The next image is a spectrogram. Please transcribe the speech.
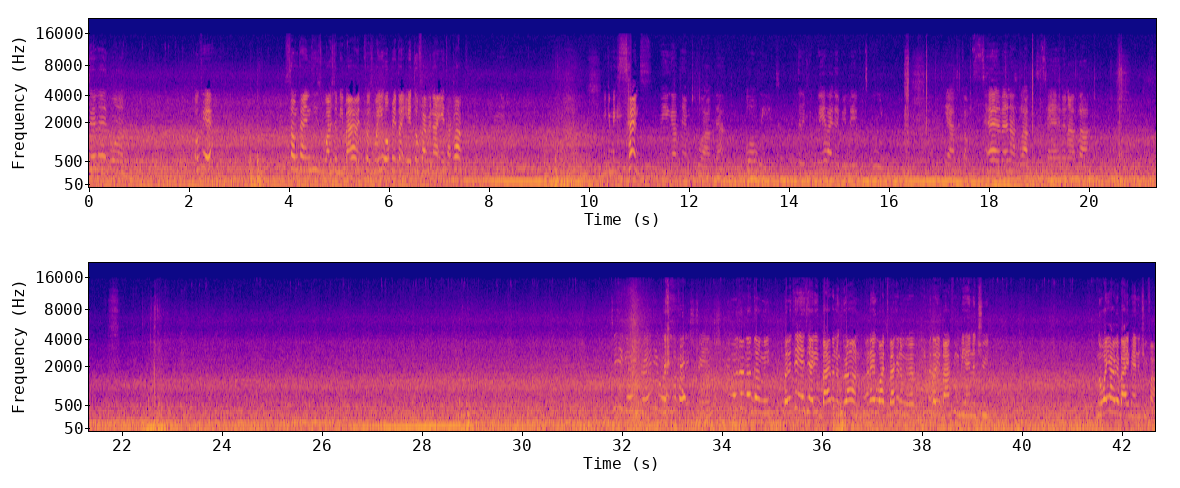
Say like one. Okay. Sometimes his watch to be bad because when you open it at 8.05 and not 8 o'clock. Make it make sense. We ain't got time to walk there or wait. Because if you wait, going to be late for school. Have to come 7 o'clock. 7 o'clock. Guys ready? Wasn't nobody strange. He wasn't a dummy. But the thing is, he had his bag on the ground. When I watched back in the mirror, he picked up his bag from behind the tree. No, why you have your bag behind the tree for?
